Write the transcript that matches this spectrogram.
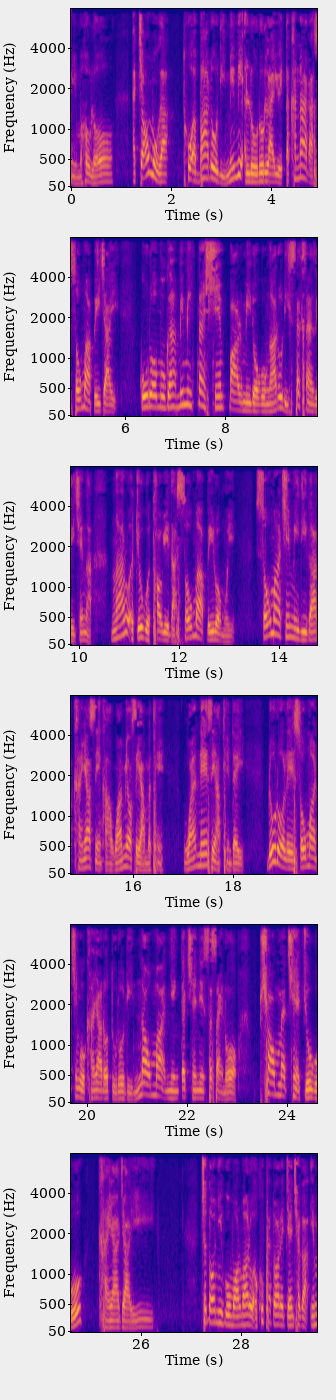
မည်မဟုတ်လောအကြောင်းမူကားထိုအဘတို့သည်မိမိအလိုတို့လိုက်၍တခဏတာဆုံးမပေးကြ၏ကိုတော်မူကားမိမိတန့်ရှင်းပါရမီတော်ကိုငါတို့သည်ဆက်ဆံစေခြင်းကငါတို့အကျိုးကိုထောက်၍သာဆုံးမပေးတော်မူ၏ဆုံးမခြင်းမိဒီကခံရစဉ်အခါဝမ်းမြောက်စရာမထင်ဝမ်းနည်းစရာထင်တဲ့တို့တော်လေဆုံးမခြင်းကိုခံရတော့သူတို့ဒီနောက်မှငြိမ်သက်ခြင်းနဲ့ဆက်ဆိုင်တော့ဖြောင့်မတ်ခြင်းအကျိုးကို ခံရကြ၏ချစ်တော်ညီကိုမောင်တို့အခုဖတ်သွားတဲ့ကျမ်းချက်ကအင်မ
